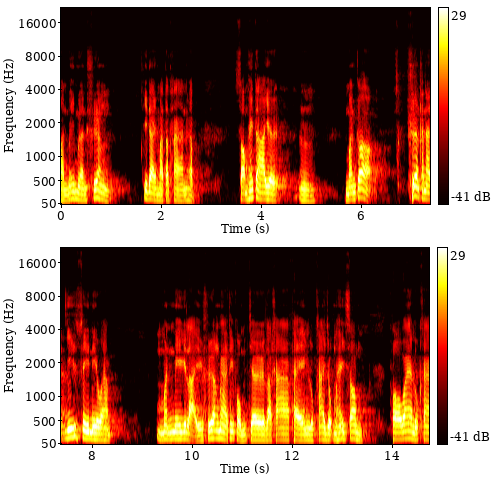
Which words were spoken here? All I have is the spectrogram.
มันไม่เหมือนเครื่องที่ได้มาตรฐานครับซ่อมให้ตายเถอะอืม มันก็เครื่องขนาด 24 นิ้วครับ มันมีหลายเครื่องมากที่ผมเจอราคาแพงลูกค้ายกมาให้ซ่อม เพราะว่าลูกค้า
